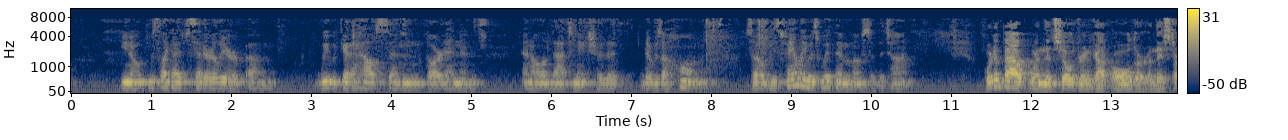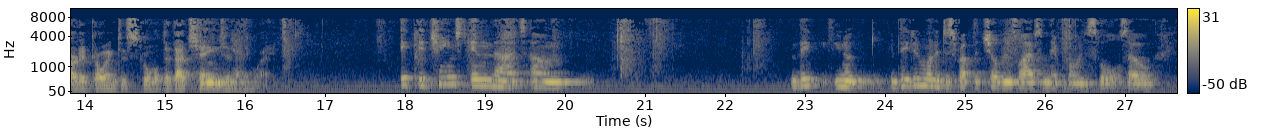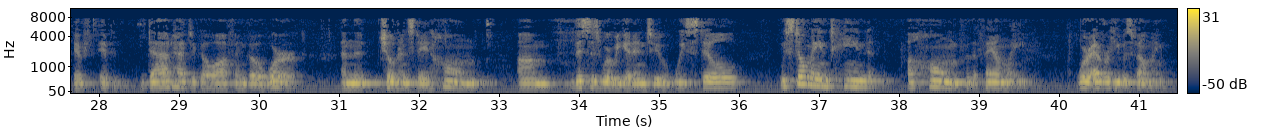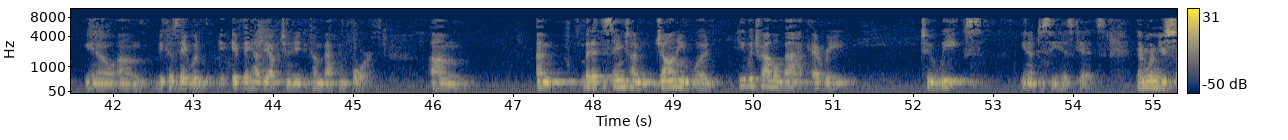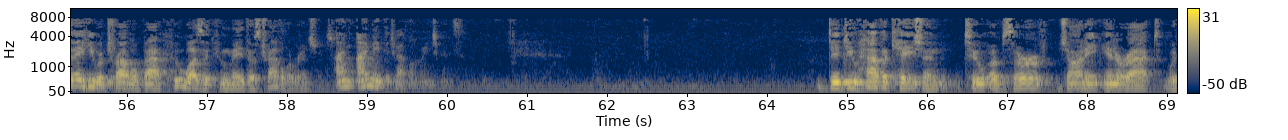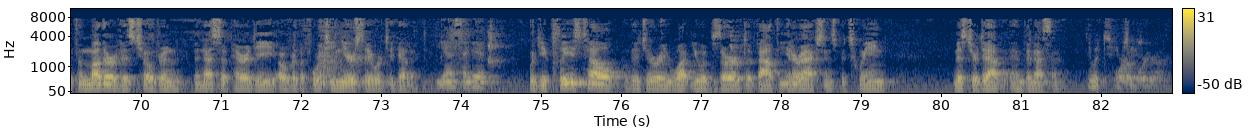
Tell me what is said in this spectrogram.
you know it was like I said earlier um, we would get a house and garden and and all of that to make sure that there was a home so his family was with him most of the time What about when the children got older and they started going to school? Did that change in any way? it, it changed in that um, they, you know, they didn't want to disrupt the children's lives when they were going to school. So if if dad had to go off and go work, and the children stayed home, um, this is where we get into we still we still maintained a home for the family wherever he was filming. You know, um, because they would if they had the opportunity to come back and forth. Um, um, but at the same time, Johnny would he would travel back every two weeks, you know, to see his kids. And when you say he would travel back, who was it who made those travel arrangements? I, I made the travel arrangements. Did you have occasion to observe Johnny interact with the mother of his children, Vanessa Paradis, over the 14 years they were together? Yes, I did. Would you please tell the jury what you observed about the interactions between Mr. Depp and Vanessa? What's your Four, objection? four, Your Honor.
